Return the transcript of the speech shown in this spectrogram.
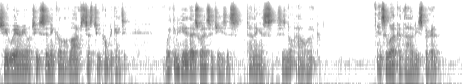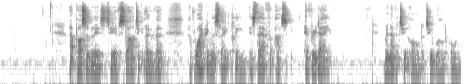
too weary or too cynical or life's just too complicated, we can hear those words of Jesus telling us this is not our work. It's the work of the Holy Spirit. That possibility of starting over, of wiping the slate clean, is there for us every day. We're never too old or too world worn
